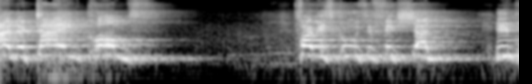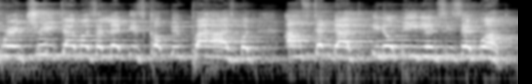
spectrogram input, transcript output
and the time comes for his crucifixion, he prayed three times and said, Let this cup pass. But after that, in obedience, he said, What?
